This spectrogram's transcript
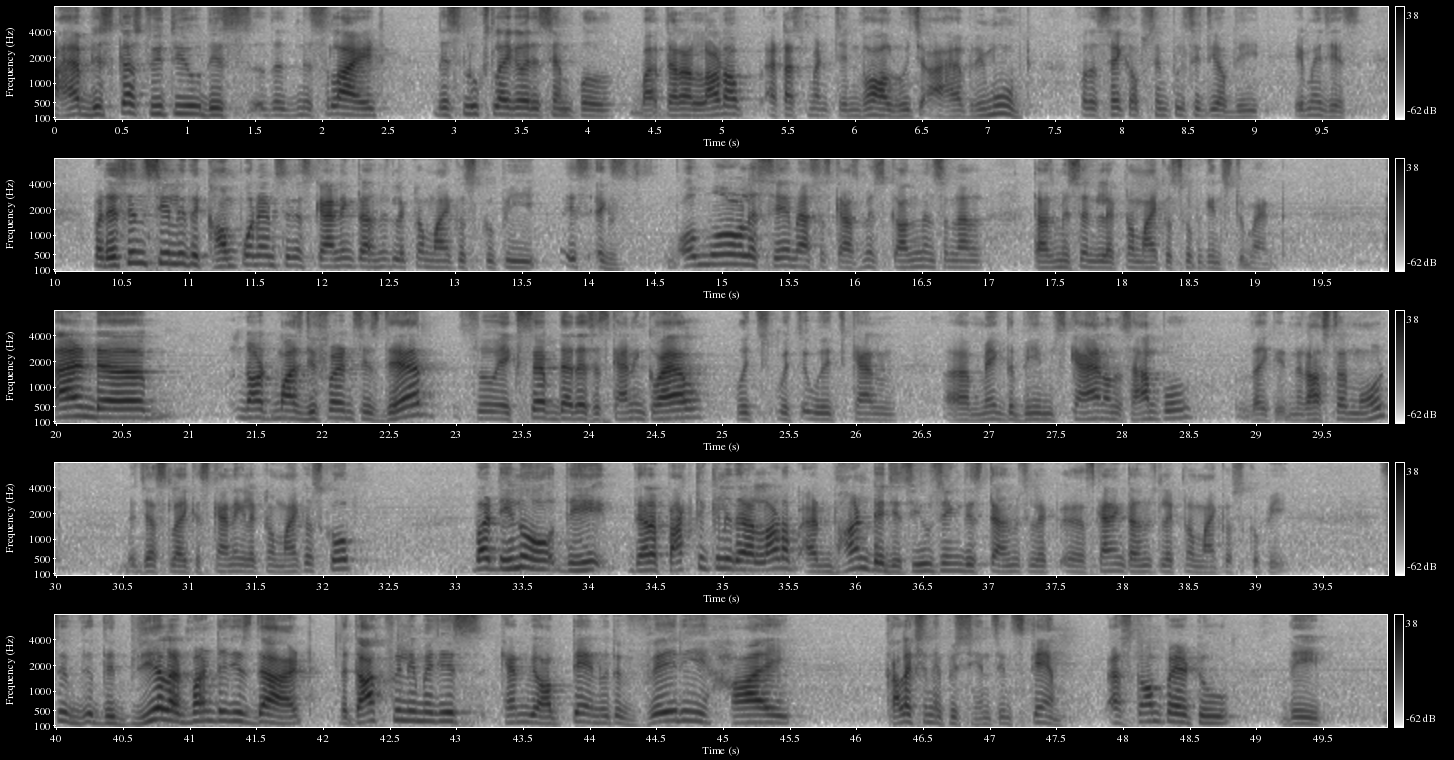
I have discussed with you this, this slide this looks like very simple, but there are a lot of attachments involved which I have removed for the sake of simplicity of the images. But essentially the components in a scanning transmission electron microscopy is more or less same as a conventional transmission electron microscopic instrument and uh, not much difference is there. So, except that there is a scanning coil which, which, which can uh, make the beam scan on the sample like in raster mode just like a scanning electron microscope. But you know the there are practically there are a lot of advantages using this uh, scanning transmission electron microscopy. So, the, the real advantage is that the dark field images can be obtained with a very high collection efficiency in STEM as compared to the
